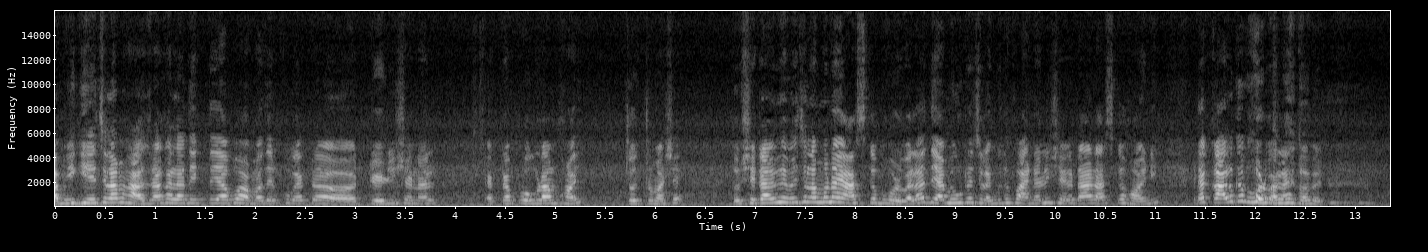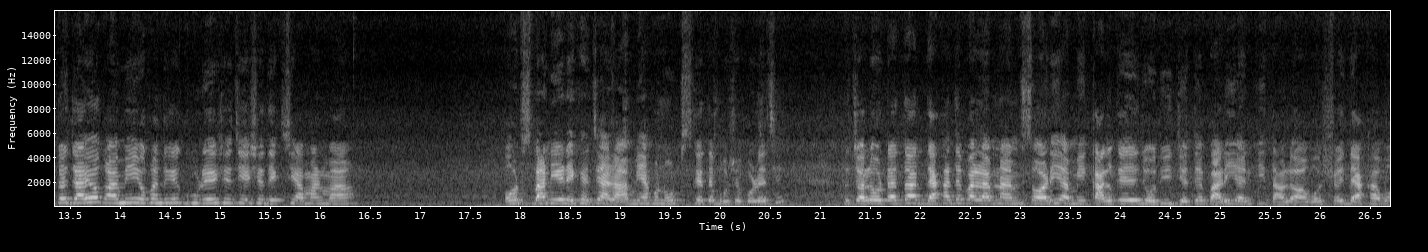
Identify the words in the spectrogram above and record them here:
আমি গিয়েছিলাম হাজরা খেলা দেখতে যাব, আমাদের খুব একটা ট্রেডিশনাল একটা প্রোগ্রাম হয় চৈত্র মাসে। তো সেটা আমি ভেবেছিলাম মনে হয় আজকে ভোরবেলা দিয়ে আমি উঠেছিলাম, কিন্তু ফাইনালি সেটা আর আজকে হয়নি। এটা কালকে ভোরবেলায় হবে। তো যাই হোক, আমি ওখান থেকে ঘুরে এসেছি, এসে দেখছি আমার মা ওটস বানিয়ে রেখেছে, আর আমি এখন ওটস খেতে বসে পড়েছি। তো চলো ওটা তো আর দেখাতে পারলাম না আমি সরি আমি কালকে যদি যেতে পারি আর কি, তাহলে অবশ্যই দেখাবো।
